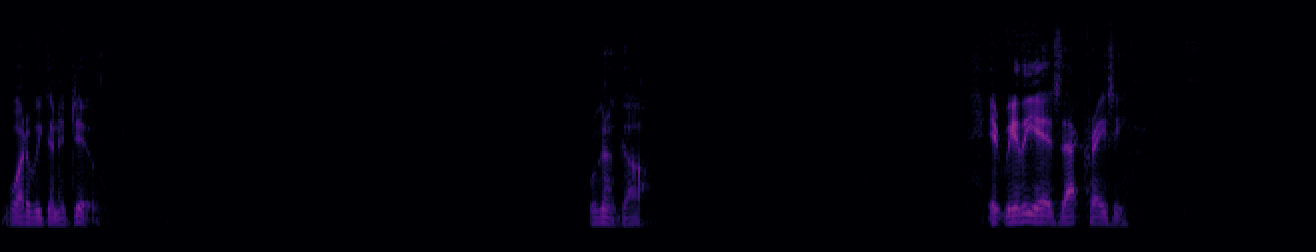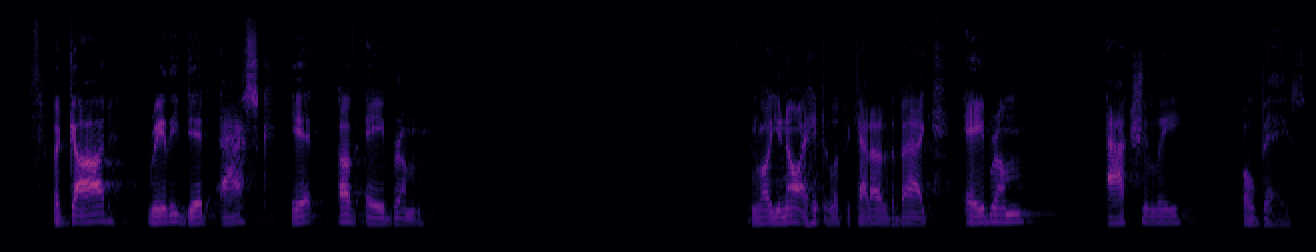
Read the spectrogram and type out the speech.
What are we going to do? We're going to go. It really is that crazy. But God really did ask it of Abram. And well, you know, I hate to let the cat out of the bag. Abram actually obeys.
